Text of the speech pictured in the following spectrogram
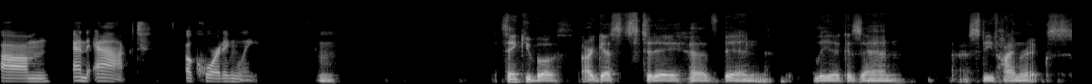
um, and act accordingly. Mm. Thank you both. Our guests today have been Leah Gazan uh, Steve Heinrichs.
